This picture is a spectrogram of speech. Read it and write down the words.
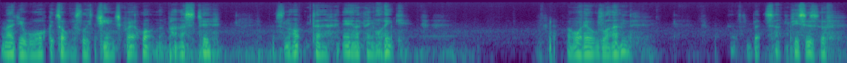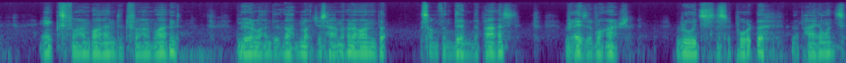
And as you walk, it's obviously changed quite a lot in the past too. It's not uh, anything like a wild land. It's bits and pieces of ex farmland and farmland, moorland that not much is happening on, but something did in the past. Reservoirs, roads to support the, the pylons.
